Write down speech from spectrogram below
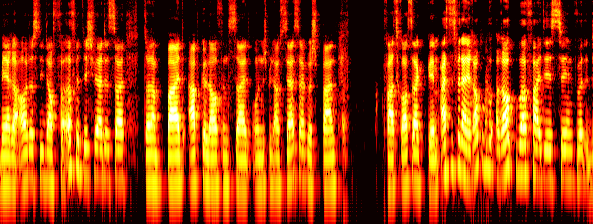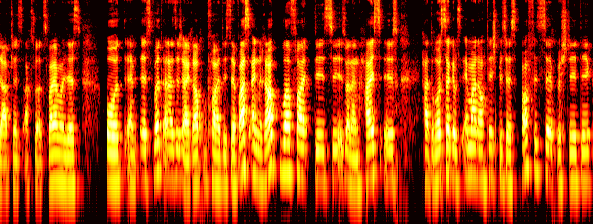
mehrere Autos, die noch veröffentlicht werden soll, sondern bald abgelaufen sein. Und ich bin auch sehr, sehr gespannt, was Rostock geben. Also es wird eine Raub Raubüberfall, die es sehen wird, in der Abschnitt 802 einmal ist. Und ähm, es wird natürlich ein Raubüberfall DLC. Was ein Raubüberfall DLC ist, weil ein heiß ist, hat Rostock es immer noch nicht bis jetzt offiziell bestätigt.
